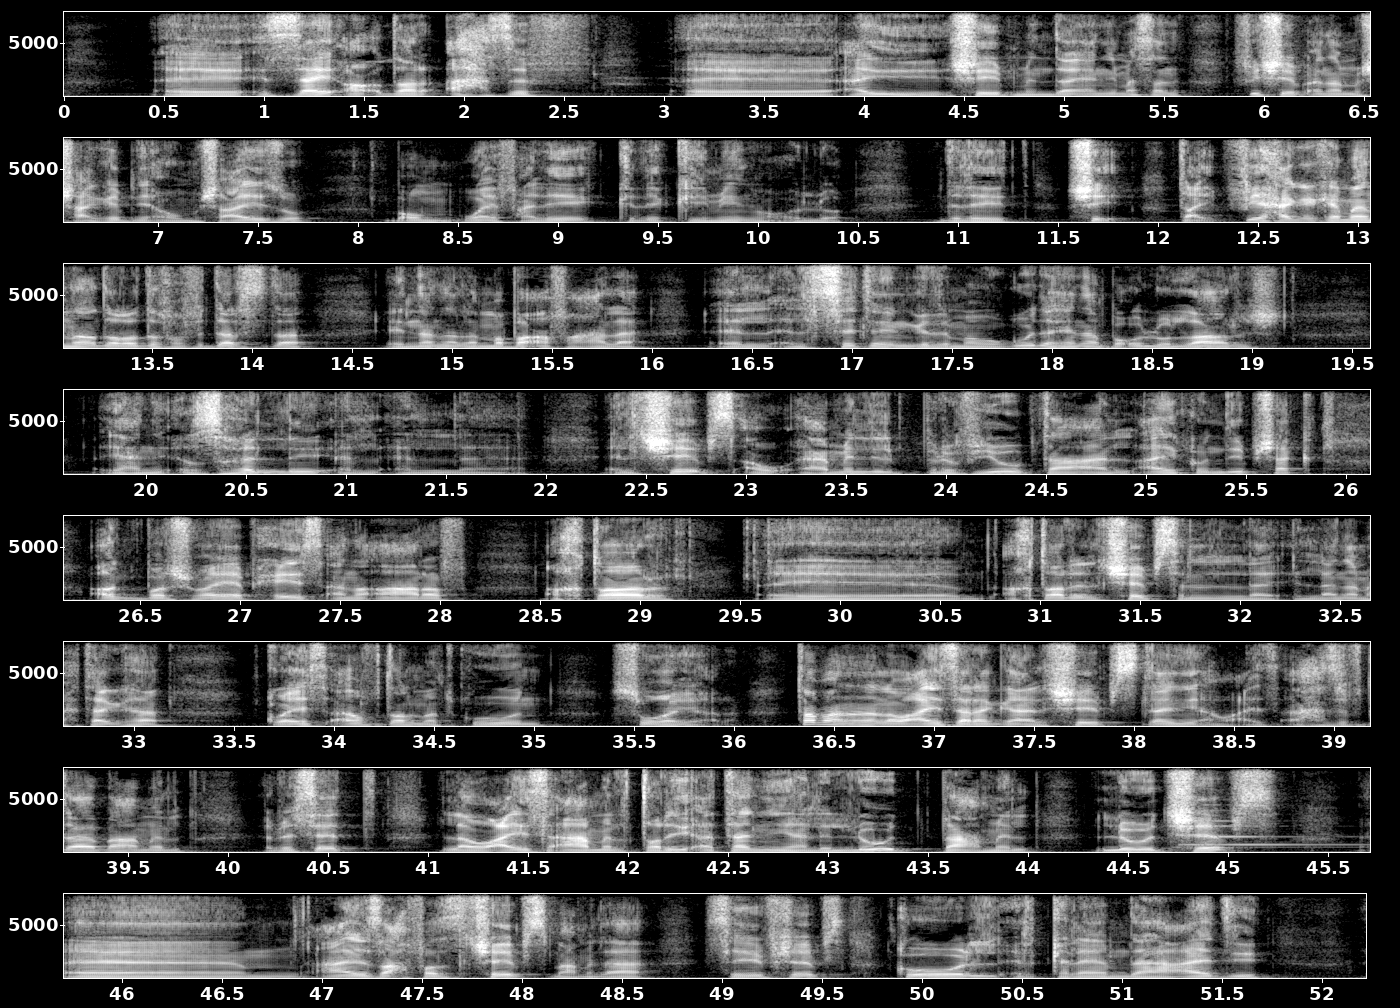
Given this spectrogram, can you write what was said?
آه إزاي أقدر أحذف آه أي shape من ده؟ يعني مثلا في shape أنا مش عاجبني أو مش عايزه بقوم واقف عليه click يمين وأقول له delete shape طيب في حاجة كمان أقدر أضيفها في الدرس ده؟ إن أنا لما بقف على ال setting اللي موجودة هنا بقول له large يعني اظهر لي ال shapes أو اعمل لي ال preview بتاع ال icon دي بشكل أكبر شوية بحيث أنا أعرف أختار آه، أختار ال shapes اللي أنا محتاجها كويس أفضل ما تكون صغيرة. طبعا أنا لو عايز ارجع ال shapes تاني أو عايز أحذف ده بعمل reset لو عايز أعمل طريقة تانية لل load بعمل load shapes. عايز أحفظ shapes بعملها save shapes. كل الكلام ده عادي.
